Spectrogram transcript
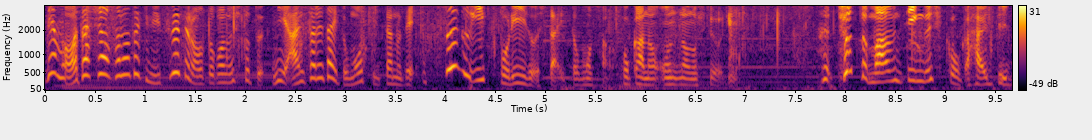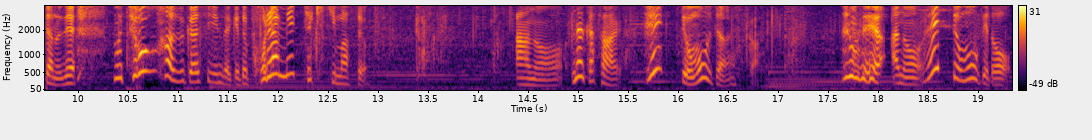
でも私はその時に全ての男の人とに愛されたいと思っていたので、すぐ一歩リードしたいと思ってたの。他の女の人よりも。ちょっとマウンティング思考が入っていたので、もう超恥ずかしいんだけど、これはめっちゃ聞きますよ。あの、なんかさ、えって思うじゃないですか。でもね、あの、えって思うけど、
